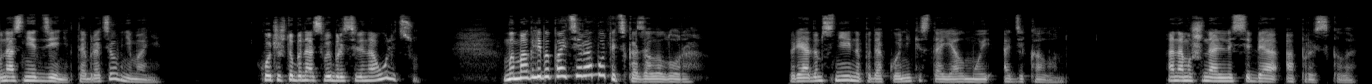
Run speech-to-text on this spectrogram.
нас нет денег, ты обратил внимание? Хочешь, чтобы нас выбросили на улицу? — «Мы могли бы пойти работать», — сказала Лора. Рядом с ней на подоконнике стоял мой одеколон. Она машинально себя опрыскала.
